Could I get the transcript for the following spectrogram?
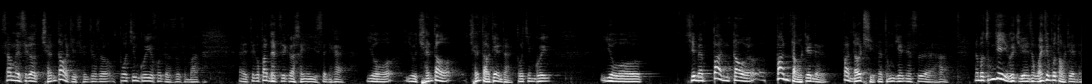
上面是个全导体层，就是多晶硅或者是什么，呃，这个半导体这个很有意思，你看有有全导全导电的多晶硅，有下面半导半导电的半导体的中间的是哈，那么中间有个绝缘层完全不导电的。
